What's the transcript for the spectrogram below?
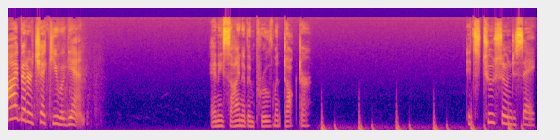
I better check you again. Any sign of improvement, Doctor? It's too soon to say.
